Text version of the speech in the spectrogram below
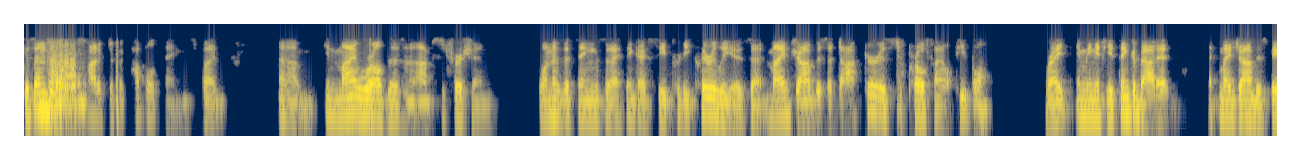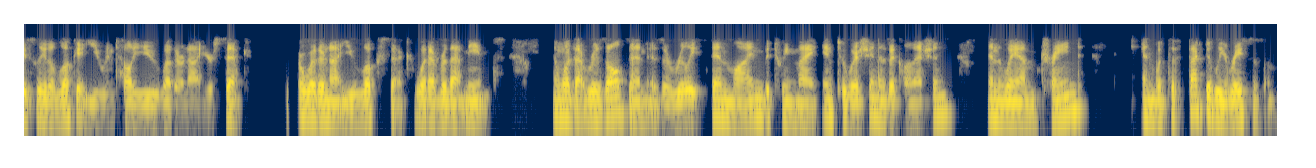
this ends up a product of a couple things. But um, in my world as an obstetrician, one of the things that I think I see pretty clearly is that my job as a doctor is to profile people, right? I mean, if you think about it, like my job is basically to look at you and tell you whether or not you're sick or whether or not you look sick, whatever that means. And what that results in is a really thin line between my intuition as a clinician and the way I'm trained and what's effectively racism.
